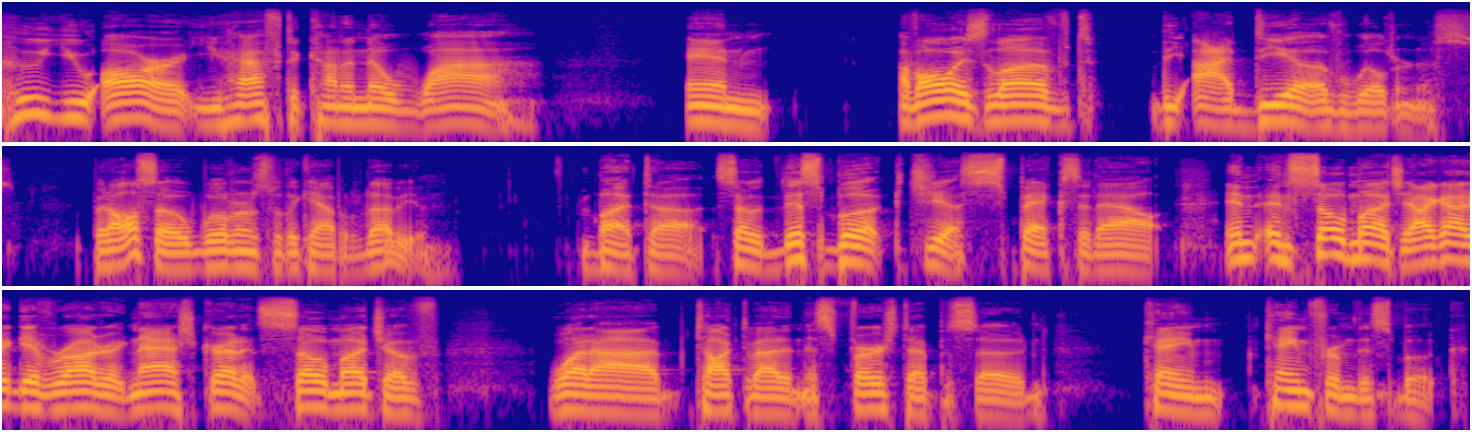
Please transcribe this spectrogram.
who you are, you have to kind of know why. And I've always loved the idea of wilderness, but also wilderness with a capital W. But uh, so this book just specs it out, and and so much. I got to give Roderick Nash credit. So much of what I talked about in this first episode came came from this book,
